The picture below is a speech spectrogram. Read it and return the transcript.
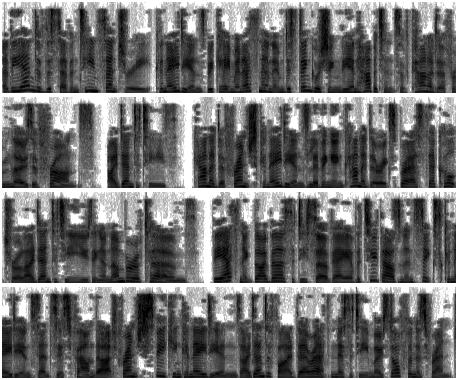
At the end of the 17th century, Canadians became an ethnonym distinguishing the inhabitants of Canada from those of France. Identities Canada French Canadians living in Canada express their cultural identity using a number of terms. The Ethnic Diversity Survey of the 2006 Canadian Census found that French-speaking Canadians identified their ethnicity most often as French.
